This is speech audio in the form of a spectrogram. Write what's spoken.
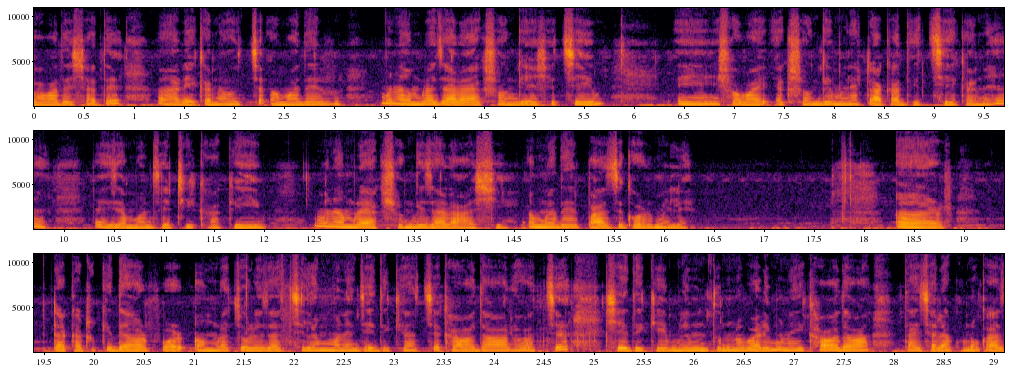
বাবাদের সাথে। আর এখানে হচ্ছে আমাদের মানে আমরা যারা একসঙ্গে এসেছি সবাই একসঙ্গে মিলে টাকা দিচ্ছি এখানে হ্যাঁ? এই যে আমার জেঠি, কাকি মানে আমরা একসঙ্গে যারা আসি, আমাদের পাঁচ ঘর মিলে। আর টাকা টুকি দেওয়ার পর আমরা চলে যাচ্ছিলাম মানে যেদিকে হচ্ছে খাওয়া দাওয়ার হচ্ছে সেদিকে। নেমন্তন্ন বাড়ি মনে হয় খাওয়া দাওয়া তাছাড়া কোনো কাজ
